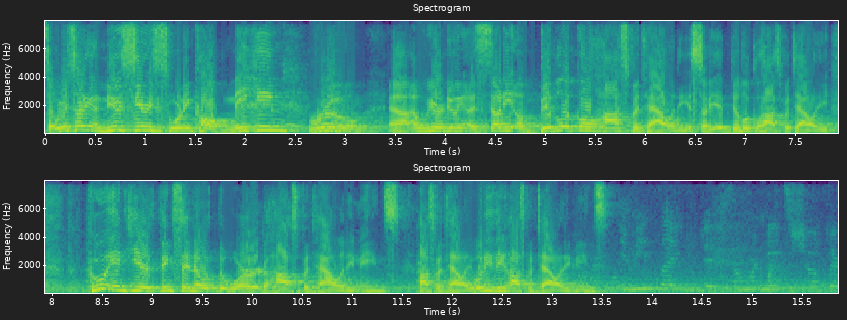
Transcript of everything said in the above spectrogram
So we're starting a new series this morning called Making Room, uh, and we are doing a study of biblical hospitality, a study of biblical hospitality. Who in here thinks they know what the word hospitality means? Hospitality. What do you think hospitality means? It means like if someone needs shelter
